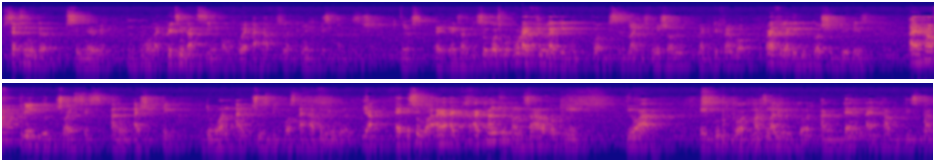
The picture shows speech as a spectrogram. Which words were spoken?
setting the scenario, Mhm. or like creating that scene of where I have to like make this bad decision. Yes. Eh, Exactly. So, because what I feel like a good God, this is my definition, might be different, but what I feel like a good God should do is, I have three good choices, and I should pick the one I choose because I have free will. Yeah. Eh, So I, I, I can't reconcile. Okay, you are a good God, maximally good God, and then I have these bad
